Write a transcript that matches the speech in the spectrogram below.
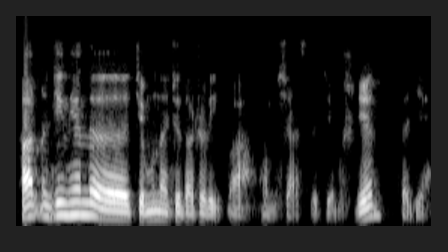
好，那今天的节目呢就到这里啊，我们下次的节目时间再见。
